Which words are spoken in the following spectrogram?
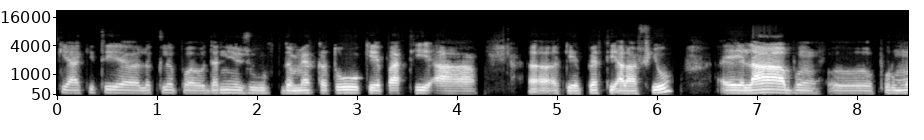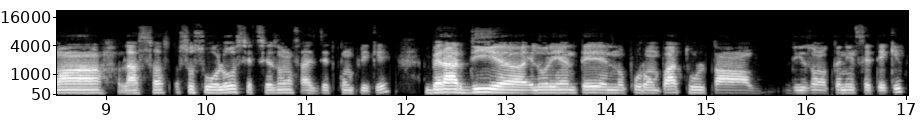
qui a quitté euh, le club euh, au dernier jour de Mercato, qui est parti à, euh, qui est parti à la FIO. Et là, bon, pour moi, la Sassuolo, cette saison, ça risque d'être compliqué. Berardi et l'Oriente ne pourront pas tout le temps, disons, tenir cette équipe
